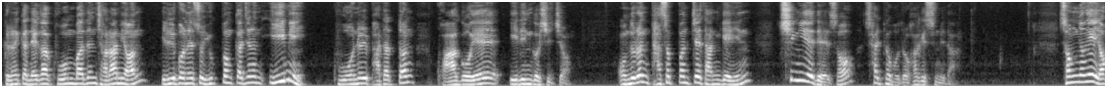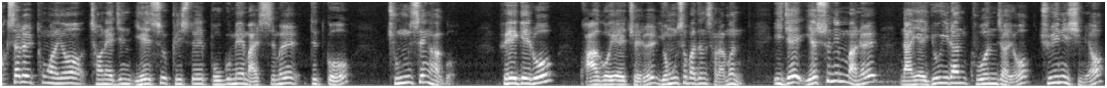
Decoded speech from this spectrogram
그러니까 내가 구원받은 자라면 1번에서 6번까지는 이미 구원을 받았던 과거의 일인 것이죠. 오늘은 다섯 번째 단계인 칭의에 대해서 살펴보도록 하겠습니다. 성령의 역사를 통하여 전해진 예수 그리스도의 복음의 말씀을 듣고 중생하고 회개로 과거의 죄를 용서받은 사람은 이제 예수님만을 나의 유일한 구원자요 주인이시며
